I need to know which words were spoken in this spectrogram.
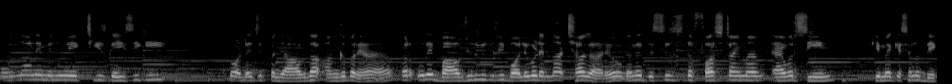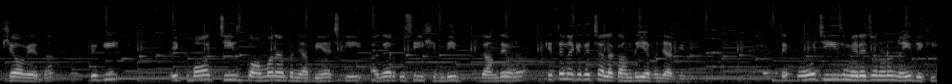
ਉਹਨਾਂ ਨੇ ਮੈਨੂੰ ਇੱਕ ਚੀਜ਼ ਕਹੀ ਸੀ ਕਿ ਤੁਹਾਡੇ 'ਚ ਪੰਜਾਬ ਦਾ ਅੰਗ ਭਰਿਆ ਹੋਇਆ, ਪਰ ਉਹਦੇ ਬਾਵਜੂਦ ਵੀ ਤੁਸੀਂ ਬਾਲੀਵੁੱਡ ਇੰਨਾ ਅੱਛਾ ਗਾ ਰਹੇ ਹੋ ਕਹਿੰਦੇ this is the first time I ever seen ਕਿ ਮੈਂ ਕਿਸੇ ਨੂੰ ਦੇਖਿਆ ਹੋਵੇ ਇਦਾਂ ਕਿਉਂਕਿ ਇੱਕ ਬਹੁਤ ਚੀਜ਼ ਕਾਮਨ ਹੈ ਪੰਜਾਬੀਆਂ 'ਚ ਕਿ ਅਗਰ ਤੁਸੀਂ ਹਿੰਦੀ ਗਾਉਂਦੇ ਹੋ ਨਾ, ਕਿਤੇ ਨਾ ਕਿਤੇ ਝਲਕ ਆਉਂਦੀ ਹੈ ਪੰਜਾਬੀ ਦੀ। ਤੇ ਉਹ ਚੀਜ਼ ਮੇਰੇ 'ਚ ਉਹਨਾਂ ਨੂੰ ਨਹੀਂ ਦਿਖੀ।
